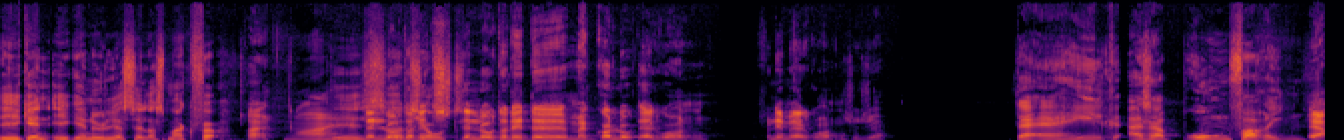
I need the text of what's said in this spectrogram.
Det er igen ikke en øl, jeg selv har smagt før. Nej, nej. Det er den er lugter, det lidt, den lugter lidt, øh, man kan godt lugte alkoholen. fornemme alkoholen, synes jeg. Der er helt, altså brun farin Ja.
